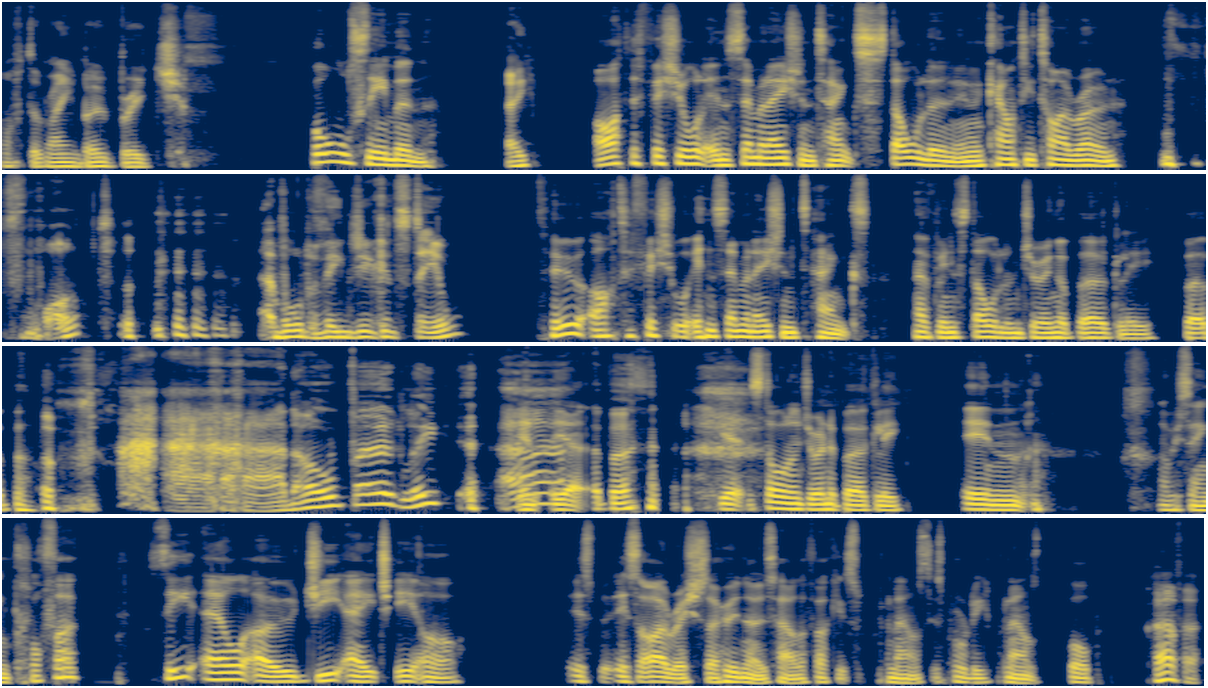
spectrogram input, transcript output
Off the Rainbow Bridge. Ball semen. Hey? Artificial insemination tanks stolen in County Tyrone. What? of all the things you could steal? Two artificial insemination tanks have been stolen during a burglary. But, but no burglary. in, yeah, a bur- yeah, stolen during a burglary in. Are we saying Clogher? C L O G H E R. It's it's Irish, so who knows how the fuck it's pronounced? It's probably pronounced Bob. Clever.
